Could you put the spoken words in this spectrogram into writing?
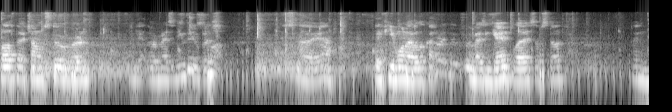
both their channels still run, and yet they're amazing YouTubers. So yeah, if you want to look at amazing gameplays of stuff, then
